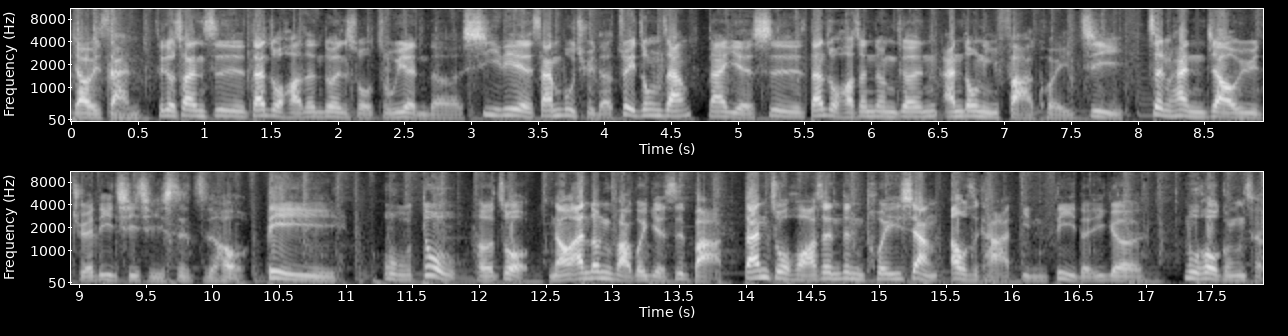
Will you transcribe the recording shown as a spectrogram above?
教育三》，这个算是丹佐华盛顿所主演的系列三部曲的最终章，那也是丹佐华盛顿跟安东尼法奎继《震撼教育》《绝地七骑士》之后第五度合作，然后安东尼法奎也是把丹佐华盛顿推向奥斯卡影帝的一个幕后工程。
